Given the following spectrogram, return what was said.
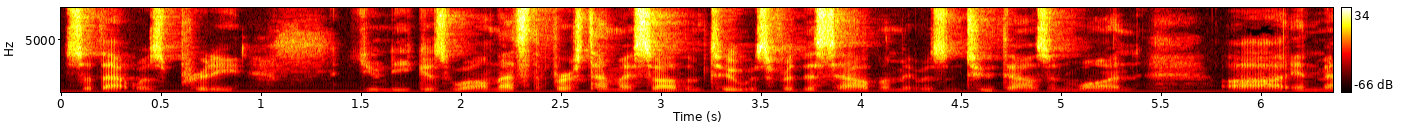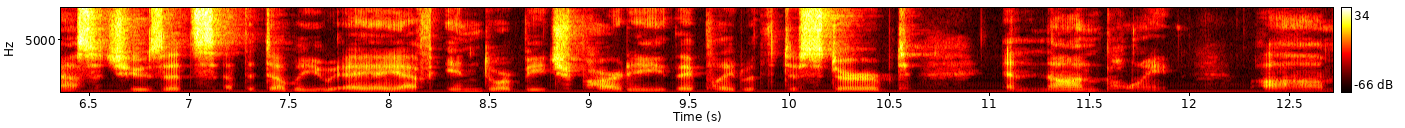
So that was pretty unique as well. And that's the first time I saw them too. It Was for this album. It was in 2001 uh, in Massachusetts at the WAAF Indoor Beach Party. They played with Disturbed and Nonpoint. Um,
